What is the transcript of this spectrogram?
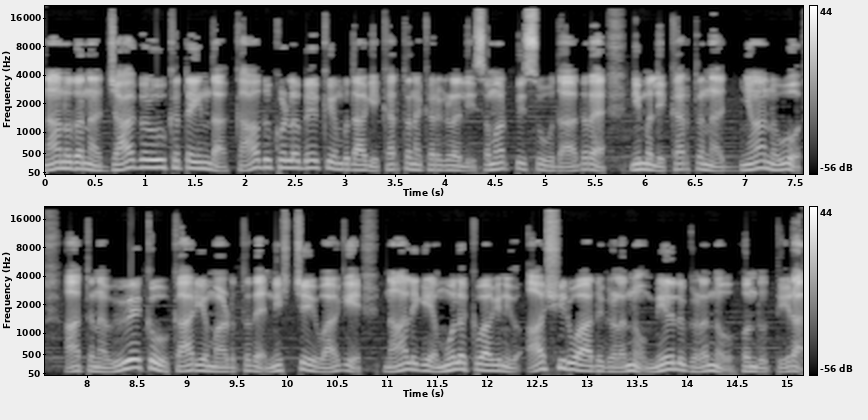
ನಾನು ಅದನ್ನು ಜಾಗರೂಕತೆಯಿಂದ ಕಾದುಕೊಳ್ಳಬೇಕು ಎಂಬುದಾಗಿ ಕರ್ತನ ಕರಗಳಲ್ಲಿ ಸಮರ್ಪಿಸುವುದಾದರೆ, ನಿಮ್ಮಲ್ಲಿ ಕರ್ತನ ಜ್ಞಾನವು, ಆತನ ವಿವೇಕವು ಕಾರ್ಯ ಮಾಡುತ್ತದೆ. ನಿಶ್ಚಯವಾಗಿ ನಾಲಿಗೆಯ ಮೂಲಕವಾಗಿ ನೀವು ಆಶೀರ್ವಾದಗಳನ್ನು, ಮೇಲುಗಳನ್ನು ಹೊಂದುತ್ತೀರಾ?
